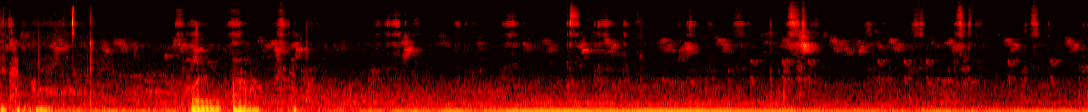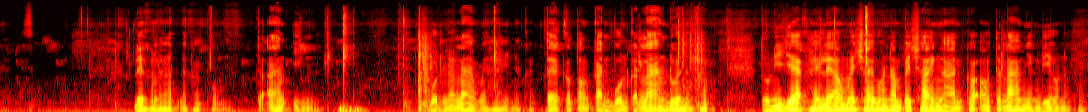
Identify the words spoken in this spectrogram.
นะครับผมผลออกนะครับเลขรหัสนะครับผมจะอ้างอิงบนและล่างไว้ให้นะครับ แต่ก็ต้องกันบนกันล่างด้วยนะครับ ตัวนี้แยกให้แล้วไม่ใช่ว่านำไปใช้งานก็เอาแต่ล่างอย่างเดียวนะครับ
